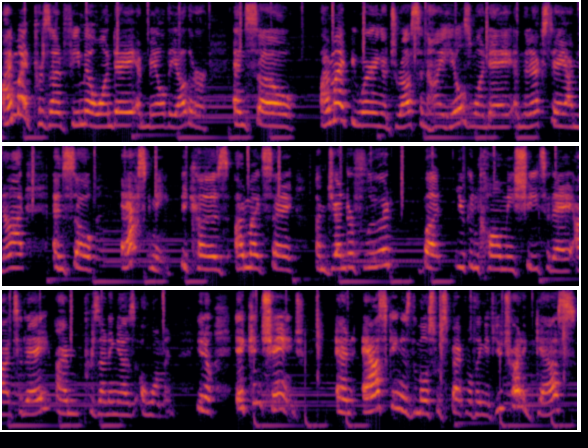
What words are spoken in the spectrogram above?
"I might present female one day and male the other," And so I might be wearing a dress and high heels one day, and the next day I'm not. And so ask me because I might say I'm gender fluid, but you can call me she today. Uh, today I'm presenting as a woman. You know, it can change. And asking is the most respectful thing. If you try to guess,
